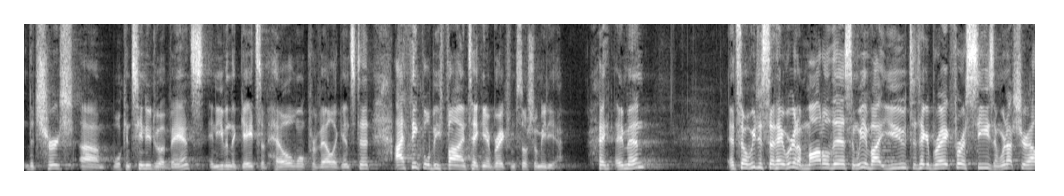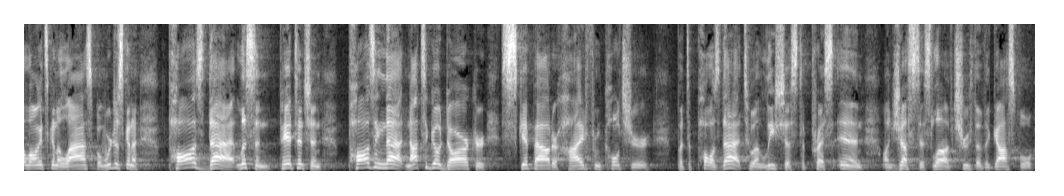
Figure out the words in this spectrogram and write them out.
the church um, will continue to advance and even the gates of hell won't prevail against it, I think we'll be fine taking a break from social media. Right? Amen? And so we just said, hey, we're going to model this and we invite you to take a break for a season. We're not sure how long it's going to last, but we're just going to pause that. Listen, pay attention. Pausing that, not to go dark or skip out or hide from culture, but to pause that to unleash us to press in on justice, love, truth of the gospel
